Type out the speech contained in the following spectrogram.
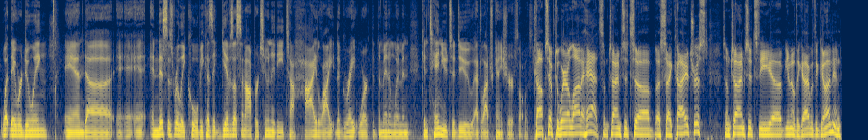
what they were doing, and, uh, and, and this is really cool because it gives us an opportunity to highlight the great work that the men and women continue to do at the Alachua County Sheriff's Office. Cops have to wear a lot of hats. Sometimes it's uh, a psychiatrist, sometimes it's the uh, you know the guy with the gun, and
